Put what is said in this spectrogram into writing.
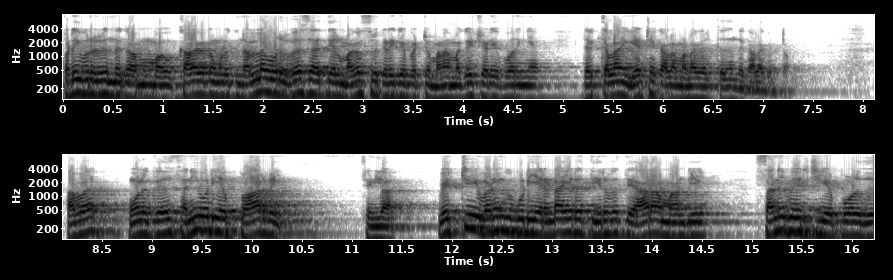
படிபுரிகள் இந்த ம- காலகட்டம் உங்களுக்கு நல்ல ஒரு விவசாயத்தில் மகசூல் கிடைக்க பெற்று மன மகிழ்ச்சி அடைய போகிறீங்க இதற்கெல்லாம் ஏற்ற காலமாக இருக்குது இந்த காலகட்டம். அப்போ உங்களுக்கு சனியோடைய பார்வை சரிங்களா? வெற்றி வழங்கக்கூடிய ரெண்டாயிரத்தி இருபத்தி ஆறாம் ஆண்டில் சனி பயிற்சி எப்பொழுது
